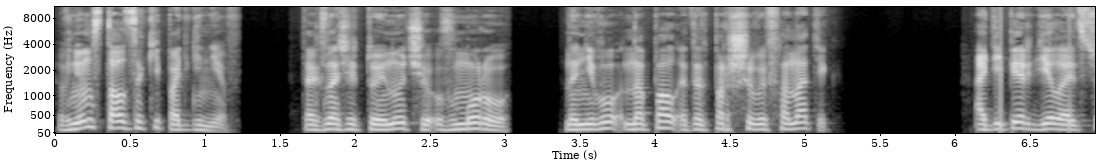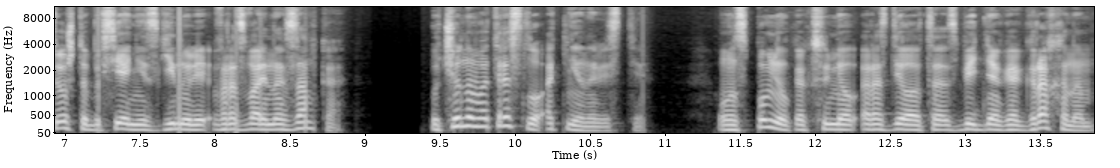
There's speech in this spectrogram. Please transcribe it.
В нем стал закипать гнев. Так значит, той ночью в Мору на него напал этот паршивый фанатик? А теперь делает все, чтобы все они сгинули в развалинах замка? Ученого трясло от ненависти. Он вспомнил, как сумел разделаться с беднягой Граханом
